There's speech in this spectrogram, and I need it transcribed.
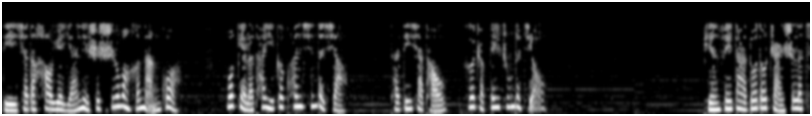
底下的皓月眼里是失望和难过。我给了他一个宽心的笑，他低下头喝着杯中的酒。嫔妃大多都展示了自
